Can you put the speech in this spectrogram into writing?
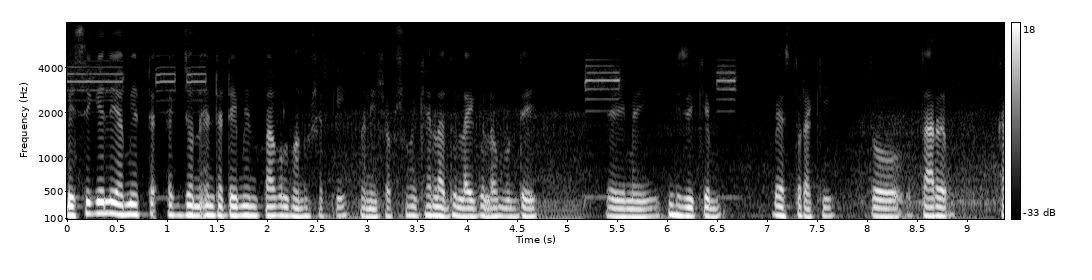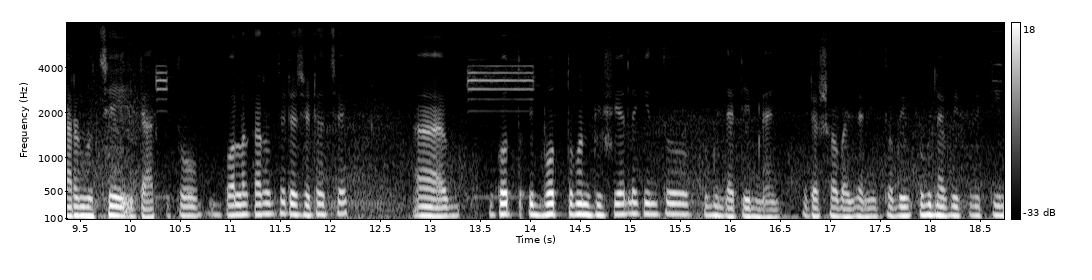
বেসিক্যালি আমি একটা, একজন এন্টারটেনমেন্ট পাগল মানুষ আর কি। মানে সবসময় খেলাধুলা এগুলোর মধ্যে, এই মানে নিজেকে ব্যস্ত রাখি। তো তার কারণ হচ্ছে এটা আর কি। তো বলার কারণ যেটা, সেটা হচ্ছে গত, বর্তমান বিপিএলে কিন্তু কুমিল্লা টিম নাই, এটা সবাই জানি। তবে কুমিল্লা বিপিএল টিম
